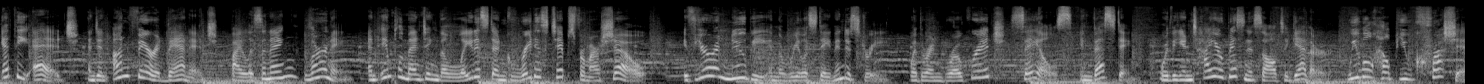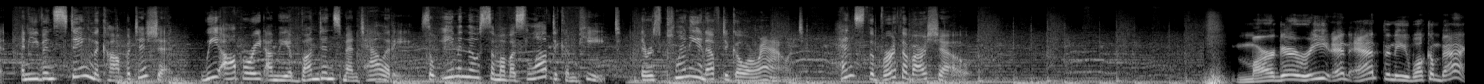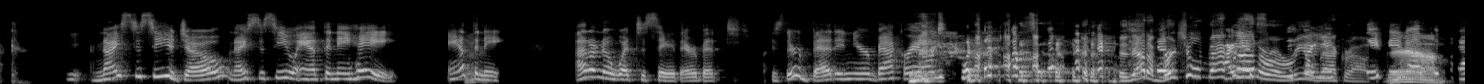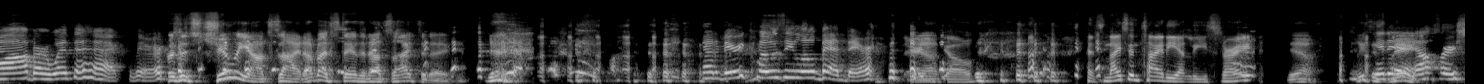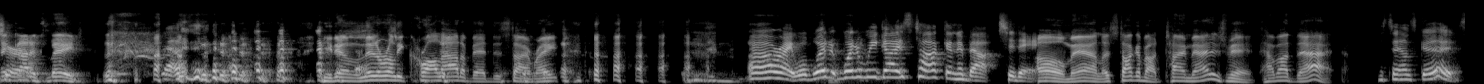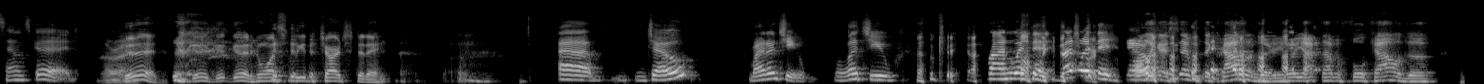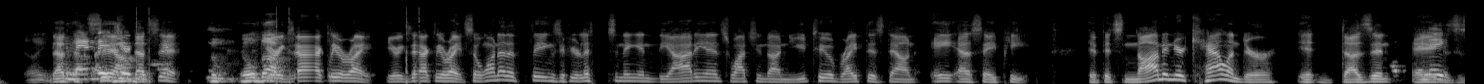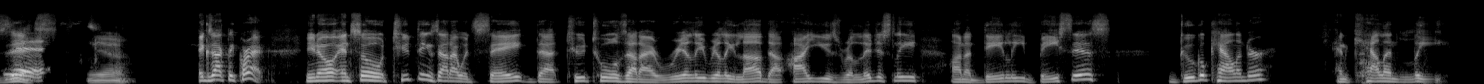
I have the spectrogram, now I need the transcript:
Get the edge and an unfair advantage by listening, learning, and implementing the latest and greatest tips from our show. If you're a newbie in the real estate industry, whether in brokerage, sales, investing, or the entire business altogether, we will help you crush it and even sting the competition. We operate on the abundance mentality, so even though some of us love to compete, there is plenty enough to go around. Hence the birth of our show. Marguerite and Anthony, welcome back. Nice to see you, Joe. Nice to see you, Anthony. Hey, Anthony, I don't know what to say there, but is there a bed in your background? is that a virtual background you, or a real background? yeah. on the job or what the heck there? Because it's chilly outside. I'm not standing outside today. Got a very cozy little bed there. There you go. it's nice and tidy at least, right? Yeah. It is, made. oh, for sure. Thank God it's made. you didn't literally crawl out of bed this time, right? All right. Well, what what are we guys talking about today? Oh man, let's talk about time management. How about that? It sounds good. Sounds good. All right. Good. Good. Good. Good. Who wants to lead the charge today? Uh, Joe, why don't you? We'll let you okay. run with I'll it. Run with it, Joe. Well, like I said, with the calendar, you know, you have to have a full calendar. Uh, that, that's it. your- That's it. Build up. You're exactly right. You're exactly right. So one of the things, if you're listening in the audience, watching on YouTube, write this down ASAP. If it's not in your calendar, it doesn't Doesn't exist. exist. Yeah. Exactly correct. You know, and so two things that I would say that two tools that I really, really love that I use religiously on a daily basis Google Calendar and Calendly.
